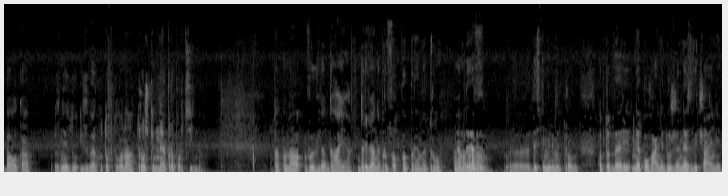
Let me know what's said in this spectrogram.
балка знизу і зверху, тобто вона трошки непропорційна. Так вона виглядає. Дерев'яний брусок по периметру, МДФ е, 10 мм. Тобто двері непогані, дуже незвичайні.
